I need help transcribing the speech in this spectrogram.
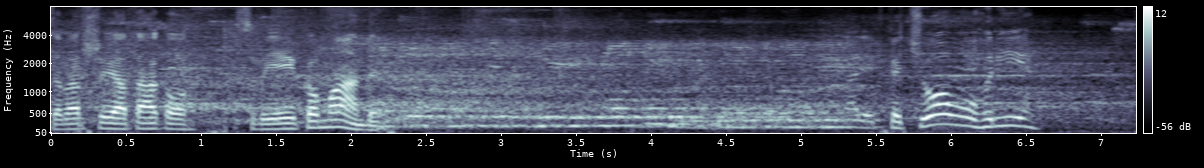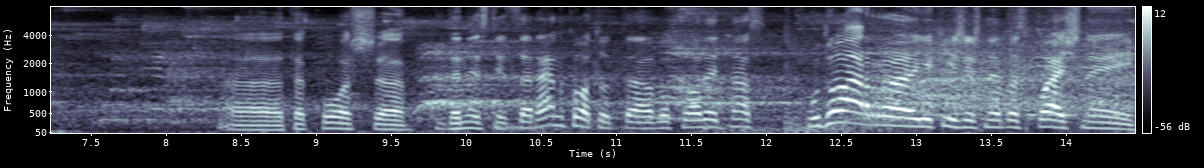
Завершує атаку своєї команди. Далі Ткачов у грі. Е, Також е, Денис Ніцаренко. Тут е, виходить нас удар, який же ж небезпечний.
